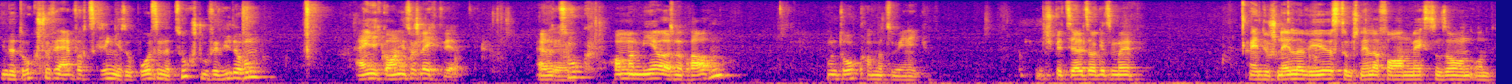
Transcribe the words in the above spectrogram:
in der Druckstufe einfach zu gering ist, obwohl es in der Zugstufe wiederum eigentlich gar nicht so schlecht wäre. Also Ja. Zug haben wir mehr, als wir brauchen und Druck haben wir zu wenig. Und speziell sage ich jetzt mal, wenn du schneller wirst und schneller fahren möchtest und so und, und,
